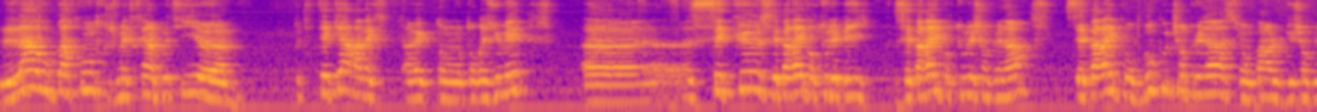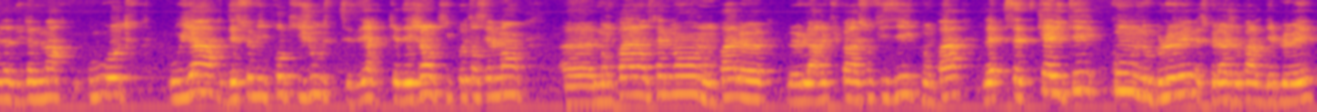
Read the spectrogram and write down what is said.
Là où par contre je mettrais un petit, euh, petit écart avec, avec ton, ton résumé, euh, c'est que c'est pareil pour tous les pays. C'est pareil pour tous les championnats. C'est pareil pour beaucoup de championnats, si on parle du championnat du Danemark ou autre, où il y a des semi-pros qui jouent, c'est-à-dire qu'il y a des gens qui potentiellement euh, n'ont pas l'entraînement, n'ont pas la récupération physique, n'ont pas cette qualité qu'ont nos bleuets, parce que là je parle des bleuets,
